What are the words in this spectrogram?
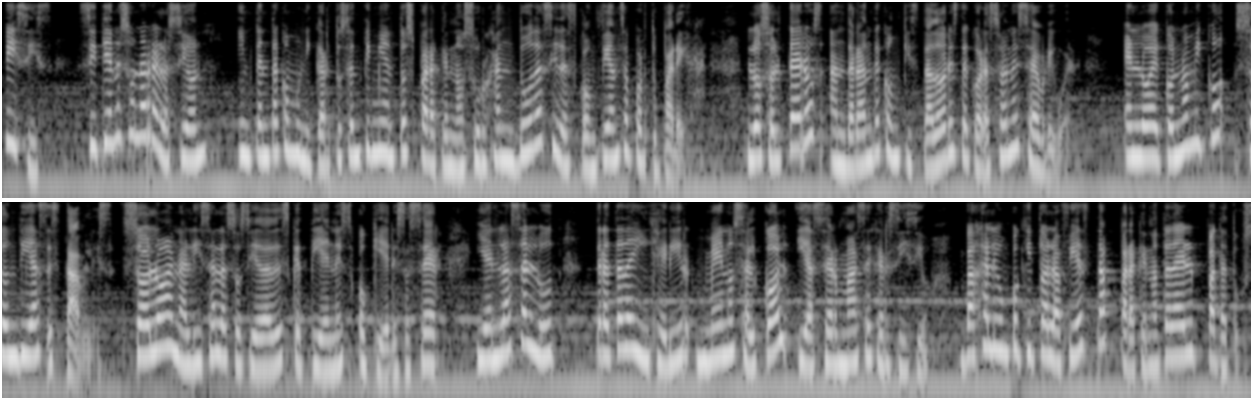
Piscis. Si tienes una relación, intenta comunicar tus sentimientos para que no surjan dudas y desconfianza por tu pareja. Los solteros andarán de conquistadores de corazones everywhere. En lo económico son días estables. Solo analiza las sociedades que tienes o quieres hacer. Y en la salud, trata de ingerir menos alcohol y hacer más ejercicio. Bájale un poquito a la fiesta para que no te dé el patatús.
